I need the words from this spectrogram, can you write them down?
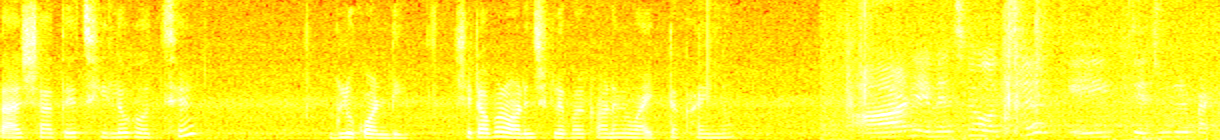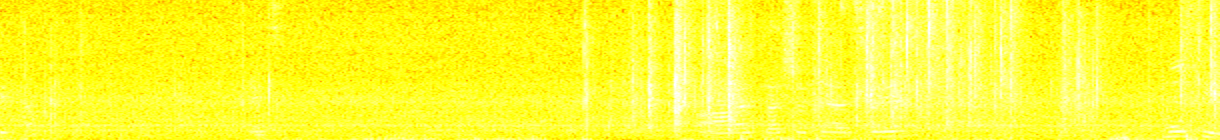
তার সাথে ছিল হচ্ছে গ্লুকন্ডি সেটা আবার অরেঞ্জ ফ্লেভার কারণ আমি হোয়াইটটা খাই না। আর এনেছে হচ্ছে এই খেজুরের প্যাকেটটা আর তার সাথে আছে মুসলি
